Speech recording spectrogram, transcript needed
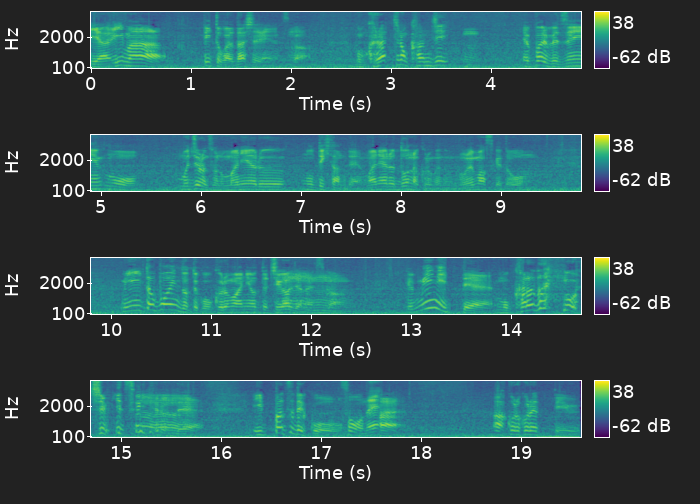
い、いや今ピットから出したじゃないですか、もうクラッチの感じうん。やっぱり別にもうもちろんそのマニュアル乗ってきたんでマニュアルどんな車でも乗れますけど、ミートポイントってこう車によって違うじゃないですか、でミニってもう体にもう染みついてるんで、一発でこうそうね。はい、あこれこれっていう、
